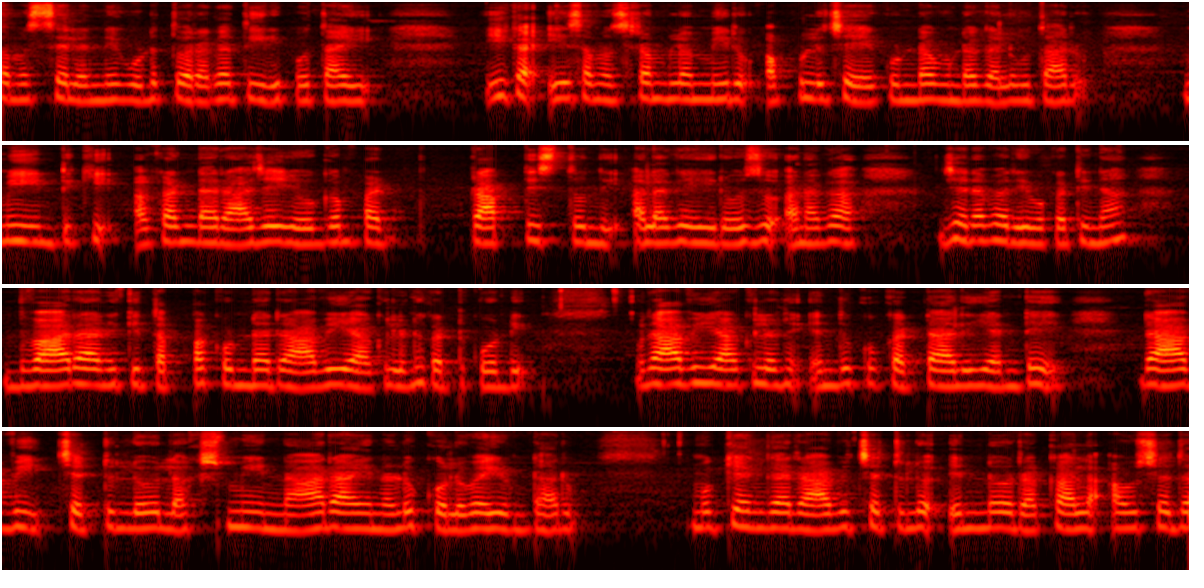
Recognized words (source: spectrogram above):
సమస్యలన్నీ కూడా త్వరగా తీరిపోతాయి. ఇక ఈ సంవత్సరంలో మీరు అప్పులు చేయకుండా ఉండగలుగుతారు. మీ ఇంటికి అఖండ రాజయోగం ప ప్రాప్తిస్తుంది. అలాగే ఈరోజు అనగా జనవరి ఒకటిన ద్వారానికి తప్పకుండా రావి ఆకులను కట్టుకోండి. రావి ఆకులను ఎందుకు కట్టాలి అంటే రావి చెట్టులో లక్ష్మీ నారాయణులు కొలువై ఉంటారు. ముఖ్యంగా రావి చెట్టులో ఎన్నో రకాల ఔషధ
